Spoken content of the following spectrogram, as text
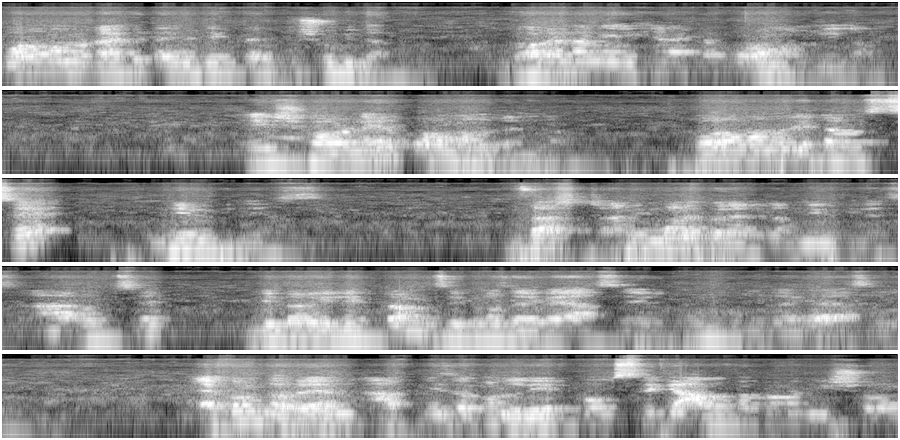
পরমাণুটা কি? তাইলে দেখতে একটু সুবিধা। ধরেন আমি এখানে একটা পরমাণু নিলাম। এই স্বর্ণের পরমাণুটা নিলাম। পরমাণুর এটা হচ্ছে নিউক্লিয়াস। জাস্ট আমি মনে করে নিলাম নিউক্লিয়াস। আর হচ্ছে ভিতরে ইলেকট্রন যে কোনো জায়গায় আছে, এরকম কোনো জায়গায় আছে। এখন ধরেন আপনি যখন লেড বক্স থেকে আলফা কণা নিঃসরণ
